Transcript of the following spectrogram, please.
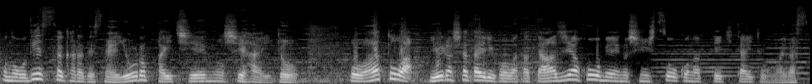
このオデッサからですねヨーロッパ一円の支配とあとはユーラシア大陸を渡ってアジア方面への進出を行っていきたいと思います。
